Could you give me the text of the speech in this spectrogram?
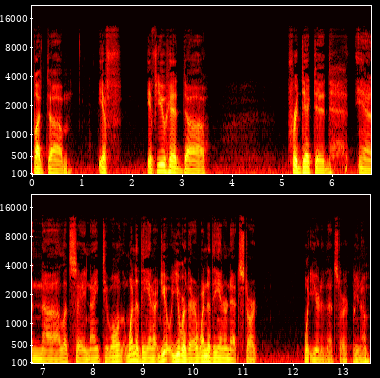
But um, if if you had uh, predicted in uh, let's say 19 well when did the internet you, you were there when did the internet start what year did that start you know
